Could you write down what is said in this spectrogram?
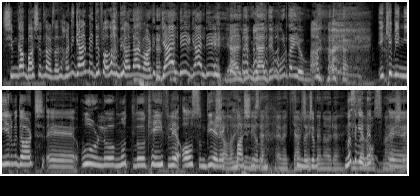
şimdiden başladılar zaten. Hani gelmedi falan diyenler vardı. geldi, geldi. Geldim geldim buradayım. 2024 e, uğurlu, mutlu, keyifli olsun diyerek İnşallah başlayalım. hepimize. Evet gerçekten Fundacığım. öyle. Nasıl Güzel girdin? olsun her e, şey.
